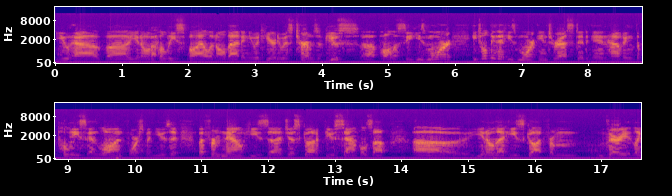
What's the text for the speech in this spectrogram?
you have, uh, you know, a police file and all that, and you adhere to his terms of use uh, policy. He's more, he told me that he's more interested in having the police and law enforcement use it, but for now, he's uh, just got a few samples up, uh, you know, that he's got from very like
